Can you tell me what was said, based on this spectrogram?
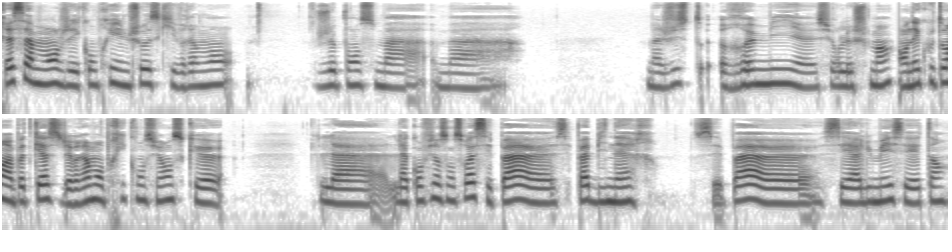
récemment, j'ai compris une chose qui vraiment, je pense, m'a m'a juste remis euh, sur le chemin. En écoutant un podcast, j'ai vraiment pris conscience que la, la confiance en soi, c'est pas euh, c'est pas binaire. C'est pas euh, c'est allumé, c'est éteint.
